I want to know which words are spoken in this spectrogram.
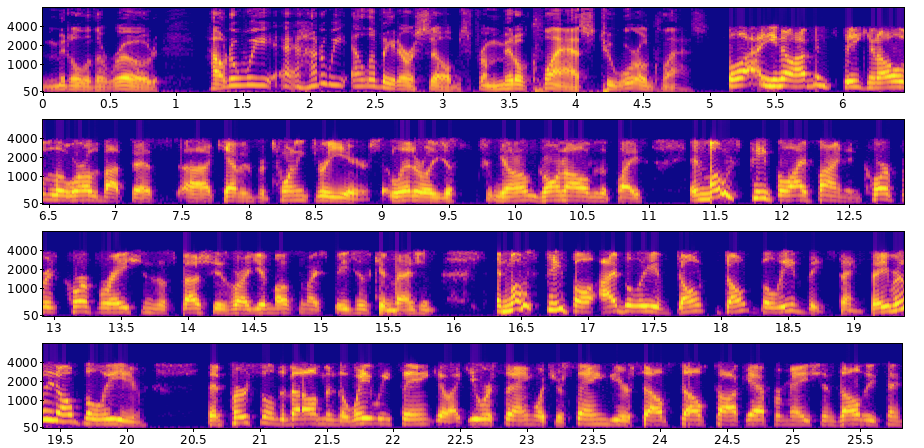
middle of the road. How do we how do we elevate ourselves from middle class to world class? Well, you know, I've been speaking all over the world about this, uh, Kevin, for 23 years. Literally, just you know, going all over the place. And most people I find in corporate corporations, especially, is where I give most of my speeches, conventions. And most people, I believe, don't don't believe these things. They really don't believe that personal development, the way we think, like you were saying, what you're saying to yourself, self-talk, affirmations, all these things.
